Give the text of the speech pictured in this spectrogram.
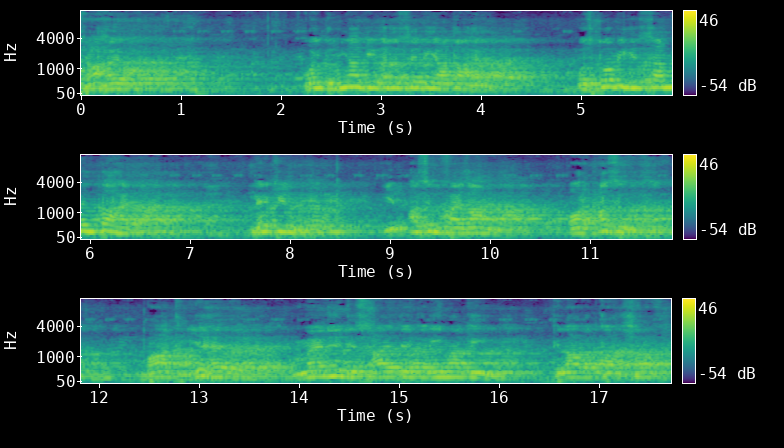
کیا ہے؟ کوئی دنیا کی غرض سے بھی آتا ہے، اس کو بھی حصہ ملتا ہے۔ لیکن یہ اصل فیضان اور اصل بات یہ ہے، میں نے جس آیت کریمہ کی تلاوت کا شرف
